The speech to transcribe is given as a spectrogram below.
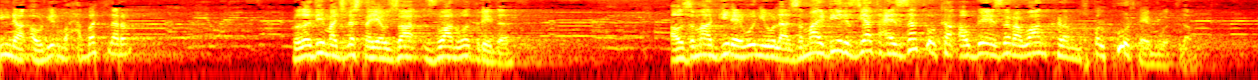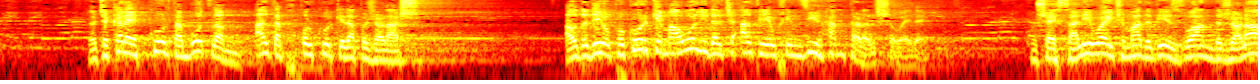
مینه او ډیر محبت لرم نو د دې مجلس نه یو ځوان ودرېده او زما ګیره یې ونیوله زما یې ډېر زیات عزت وکړه او بیا یې زه روان کړم خپل کور ته یې بوتلم نو چې کله یې کور ته بوتلم هلته په خپل کور کې دا په ژړا شو او د دې په کور کې ما ولیدل چې هلته یو خنزیر هم تړل شوی دی نو شیخ صالح وایي چې ما د دې ځوان د ژړا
